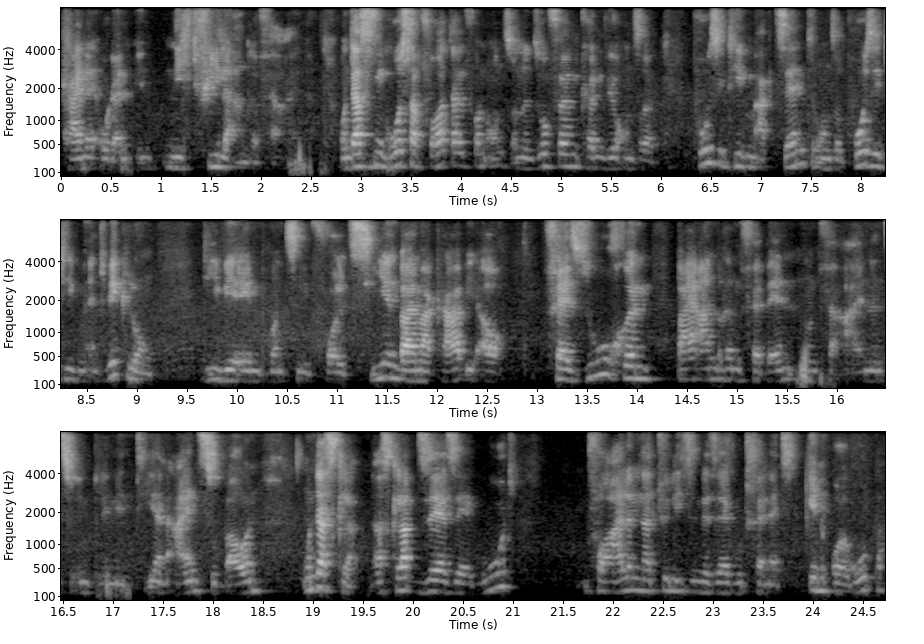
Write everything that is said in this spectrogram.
keine oder nicht viele andere Vereine. Und das ist ein großer Vorteil von uns und insofern können wir unsere positiven Akzente, unsere positiven Entwicklungen, die wir im Prinzip vollziehen bei Maccabi, auch versuchen bei anderen Verbänden und Vereinen zu implementieren, einzubauen. Und das klappt. Das klappt sehr, sehr gut. Vor allem natürlich sind wir sehr gut vernetzt in Europa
